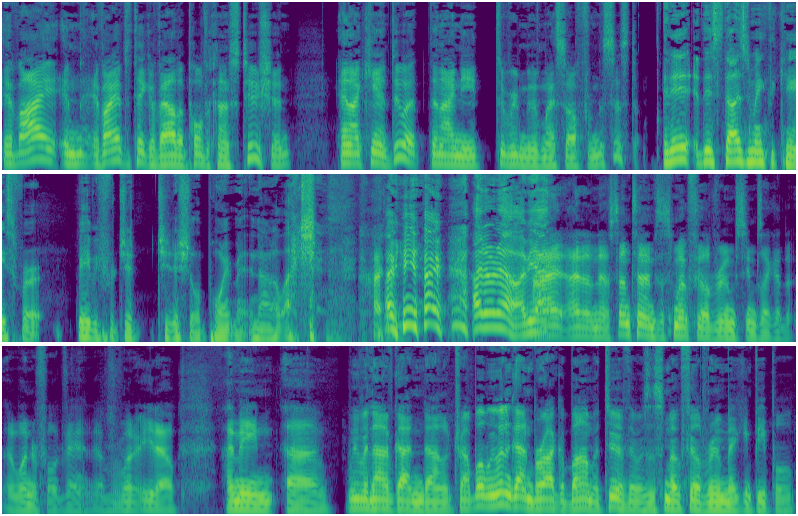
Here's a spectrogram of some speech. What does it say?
if I am if I have to take a vow to uphold the Constitution. And I can't do it, then I need to remove myself from the system. And it, this does make the case for maybe for ju- judicial appointment and not election. I mean, I, I don't know. I mean, I, I, I don't know. Sometimes the smoke filled room seems like a, a wonderful advantage. You know, I mean, uh, we would not have gotten Donald Trump. Well, we wouldn't have gotten Barack Obama too if there was a smoke filled room making people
